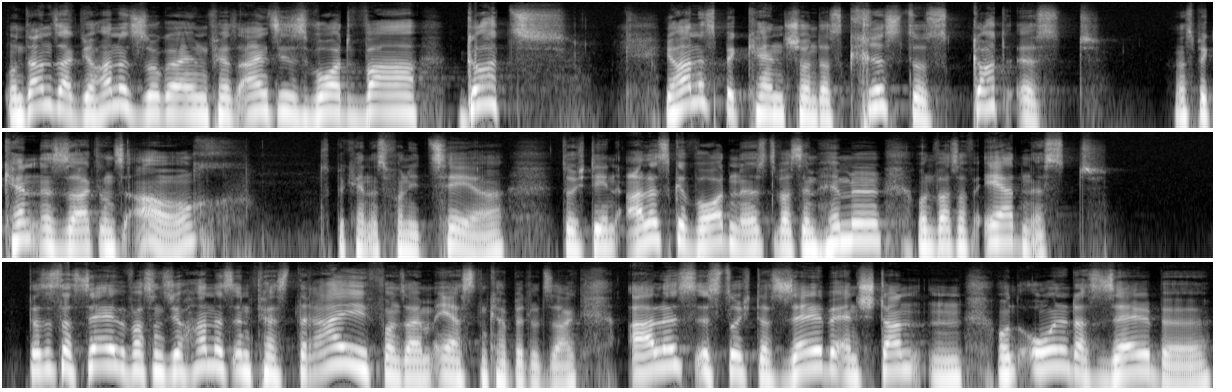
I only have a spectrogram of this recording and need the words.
Und dann sagt Johannes sogar in Vers 1 dieses Wort war Gott. Johannes bekennt schon, dass Christus Gott ist. Das Bekenntnis sagt uns auch, das Bekenntnis von Nicea, durch den alles geworden ist, was im Himmel und was auf Erden ist. Das ist dasselbe, was uns Johannes in Vers 3 von seinem ersten Kapitel sagt. Alles ist durch dasselbe entstanden und ohne dasselbe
